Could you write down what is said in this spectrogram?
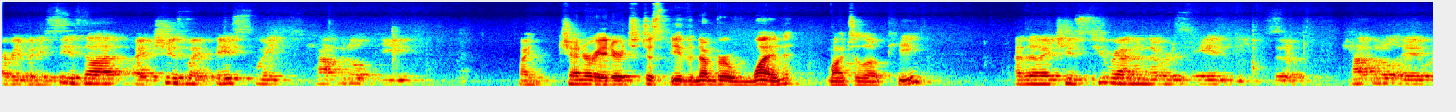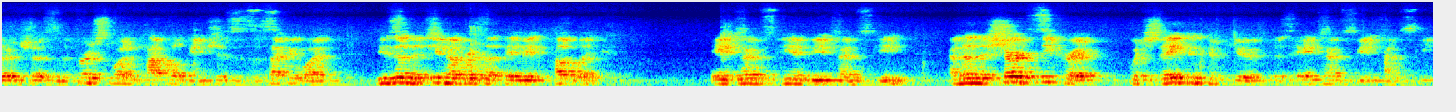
Everybody sees that. I choose my base point, capital P, my generator to just be the number 1 modulo p. And then I choose two random numbers, a and b. So capital A would have chosen the first one, capital B chooses the second one. These are the two numbers that they make public, a times p and b times p. And then the shared secret, which they can compute, is a times b times p.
